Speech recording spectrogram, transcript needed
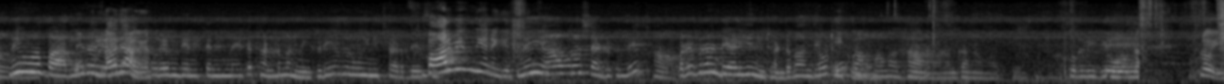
ਨਹੀਂ ਉਹ ਆ ਬਾਹਰਲੇ ਦਾ ਖੁੱਲ੍ਹਾ ਜਿਹਾ ਆ ਗਿਆ। ਪੂਰੇ ਦਿਨ ਤਿੰਨ ਇਹ ਤਾਂ ਠੰਡ ਮੰਨੀ ਖੜੀ ਆ ਜਨੂੰ ਹੀ ਨਹੀਂ ਛੱਡਦੇ ਬਾਹਰ ਵੀ ਹੁੰਦੀਆਂ ਨੇਗੀਆਂ ਨਹੀਂ ਆ ਉਹਦਾ ਸ਼ੈੱਡ ਥੱਲੇ ਹਾਂ। ਪਰ ਇਹ ਬਰਾਂਡੇ ਵਾਲੀਆਂ ਨਹੀਂ ਠੰਡ ਪਾਉਂਦੀ ਉਹ ਠੀਕ ਹੁੰਦਾ ਹਾਂ ਗਾਹਾਂ ਵਾਸਤੇ ਖੁਰਲੀ ਦੀ ਹੋਰ ਲੋ ਜੀ,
